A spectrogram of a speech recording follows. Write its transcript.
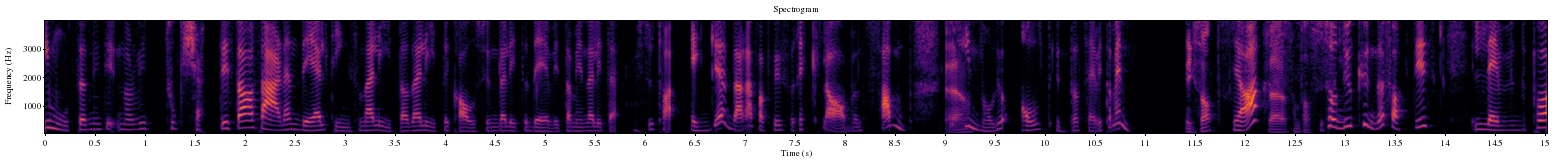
i motsetning til når vi tok kjøtt i stad, så er det en del ting som det er lite av, det er lite kalsium, det er lite D-vitamin, det er lite Hvis du tar egget, der er faktisk reklamen sann. Det Ja. inneholder jo alt unntatt C-vitamin. Ikke sant? Ja, Det er fantastisk. Så du kunne faktisk levd på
